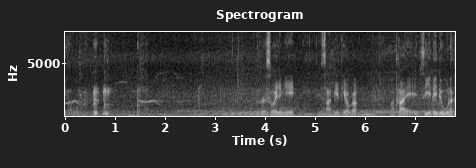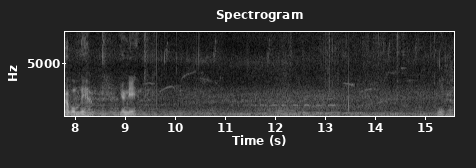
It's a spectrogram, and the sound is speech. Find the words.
นี่ครับผมสวยๆอย่างนี้สารกินเที่ยวก็มาถ่าย FC ได้ดูนะครับผมนี่ครับอย่างนี้ นี่ครับ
